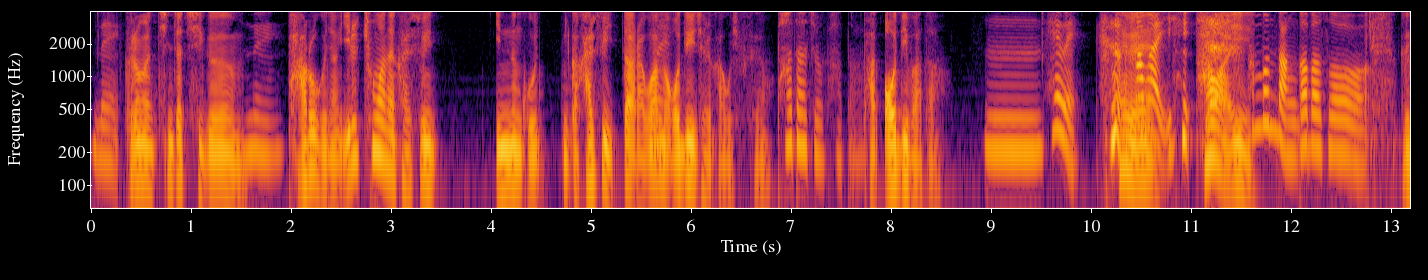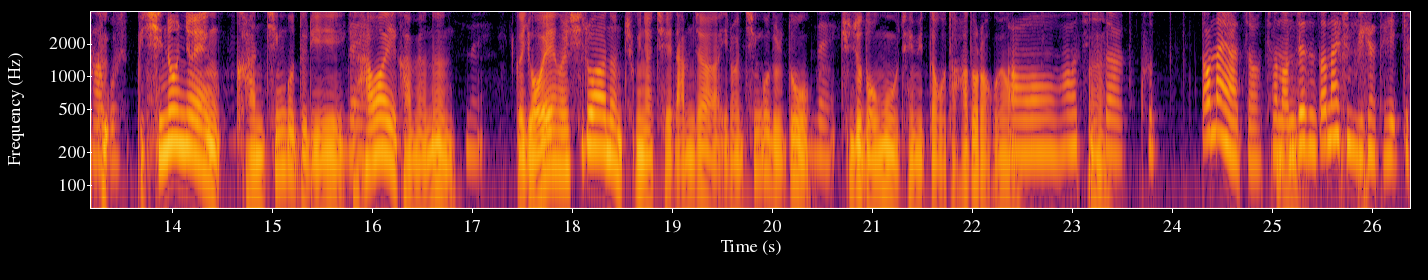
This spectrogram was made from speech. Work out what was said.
네. 그러면 진짜 지금 네. 바로 그냥 1초 만에 갈 수 있는 곳, 그러니까 갈 수 있다라고 하면 네. 어디 제일 가고 싶으세요? 바다죠, 바다. 바- 어디 바다? 음, 해외. 해외. 하와이. 하와이. 한 번도 안 가봐서 근데 가고 그, 싶. 그 신혼여행 간 친구들이 네. 하와이 가면은 네. 그러니까 여행을 싫어하는 그냥 제 남자 이런 친구들도 네. 진짜 너무 재밌다고 다 하더라고요. 어, 아 진짜 곧 떠나야죠. 전 음. 언제든 떠날 준비가 돼 있기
